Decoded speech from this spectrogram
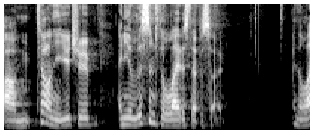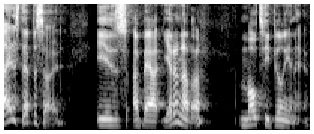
um, turn on your YouTube, and you listen to the latest episode. And the latest episode is about yet another multi billionaire.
